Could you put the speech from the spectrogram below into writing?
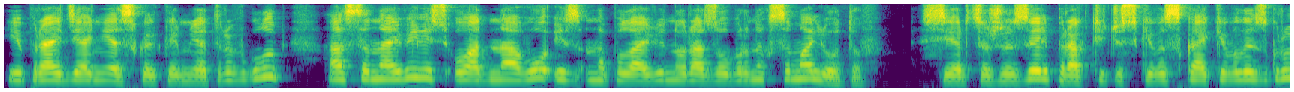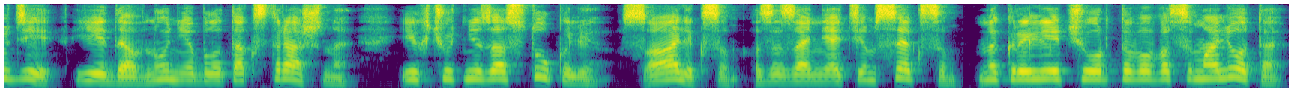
и, пройдя несколько метров вглубь, остановились у одного из наполовину разобранных самолетов. Сердце Жизель практически выскакивало из груди. Ей давно не было так страшно. Их чуть не застукали. С Алексом. За занятием сексом. На крыле чертового самолета.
